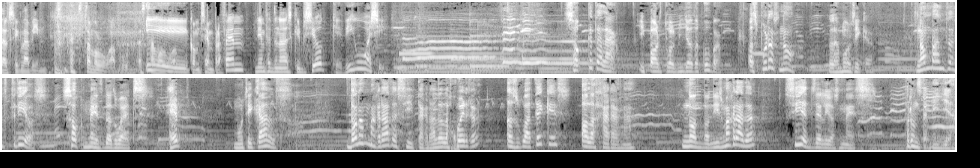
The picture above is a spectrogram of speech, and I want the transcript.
del segle XX. Està molt guapo. Està molt I, guapo. com sempre fem, li hem fet una descripció que diu així. Soc català i porto el millor de Cuba. Els pures no, la música. No em van dels trios, sóc més de duets. Ep, musicals. Dona'm m'agrada si t'agrada la juerga, els guateques o la jarana. No et donis m'agrada si ets Helios Ness. Prontamilla.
